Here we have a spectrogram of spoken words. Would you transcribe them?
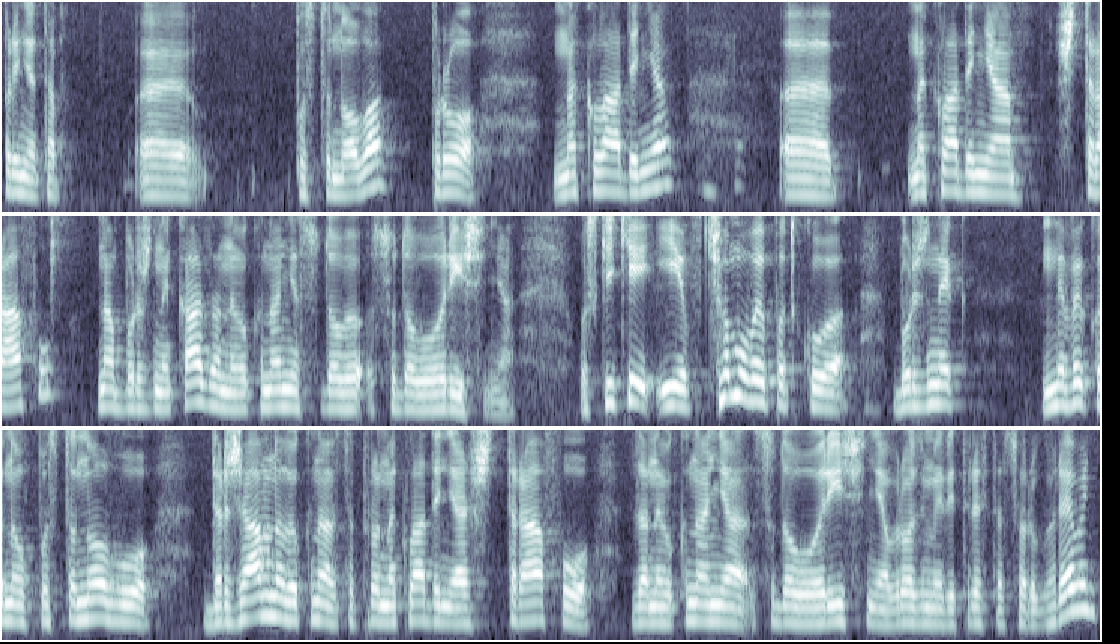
прийнята е, постанова про накладення, е, накладення штрафу на боржника за невиконання судове- судового рішення. Оскільки і в цьому випадку боржник не виконав постанову державного виконавця про накладення штрафу за невиконання судового рішення в розмірі 340 гривень,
